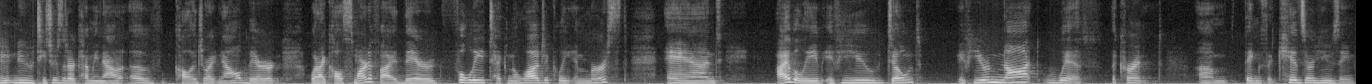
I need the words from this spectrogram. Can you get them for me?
new teachers that are coming out of college right now, they're what I call smartified. They're fully technologically immersed, and I believe if you don't, if you're not with the current um, things that kids are using,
